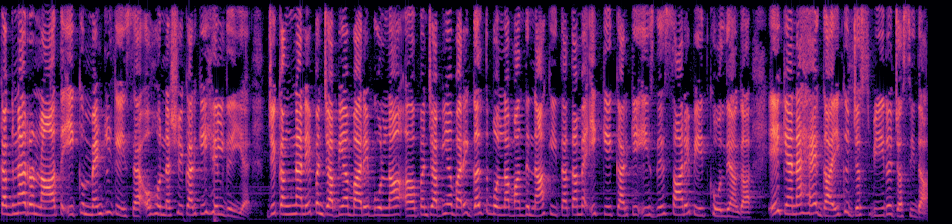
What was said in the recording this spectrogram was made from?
ਕੰਗਨਾ ਰਣੌਤ ਇੱਕ ਮੈਂਟਲ ਕੇਸ ਹੈ। ਉਹ ਨਸ਼ੇ ਕਰਕੇ ਹਿਲ ਗਈ ਹੈ। ਜੇ ਕੰਗਨਾ ਨੇ ਪੰਜਾਬੀਆਂ ਬਾਰੇ ਬੋਲਣਾ ਪੰਜਾਬੀਆਂ ਬਾਰੇ ਗਲਤ ਬੋਲਣਾ ਬੰਦ ਨਾ ਕੀਤਾ ਤਾਂ ਮੈਂ ਇੱਕ ਇੱਕ ਕਰਕੇ ਇਸ ਦੇ ਸਾਰੇ ਪੇਜ ਖੋਲ ਦਿਆਂਗਾ। ਇਹ ਕਹਿਣਾ ਹੈ ਗਾਇਕ ਜਸਵੀਰ ਜੱਸੀ ਦਾ।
